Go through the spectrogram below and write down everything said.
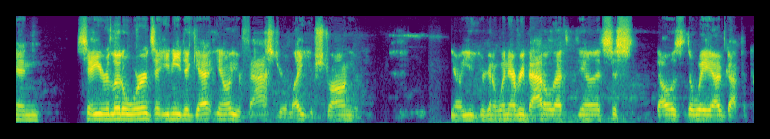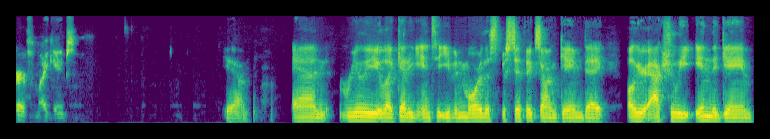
then say your little words that you need to get. You know, you're fast, you're light, you're strong, you're, you know, you, are going to win every battle. That's, you know, it's just, that was the way I've got prepared for my games. Yeah. And really like getting into even more the specifics on game day while you're actually in the game,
